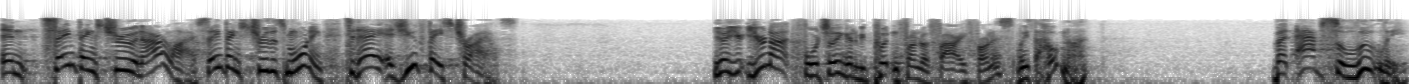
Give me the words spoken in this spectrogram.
And same thing's true in our lives. Same thing's true this morning. Today, as you face trials, you know, you're not fortunately going to be put in front of a fiery furnace. At least I hope not. But absolutely,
